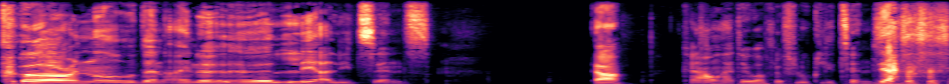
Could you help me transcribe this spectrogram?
Colonel denn eine äh, Lehrlizenz? Ja. Keine Ahnung, hat er überhaupt eine Fluglizenz? Ja, das ist,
